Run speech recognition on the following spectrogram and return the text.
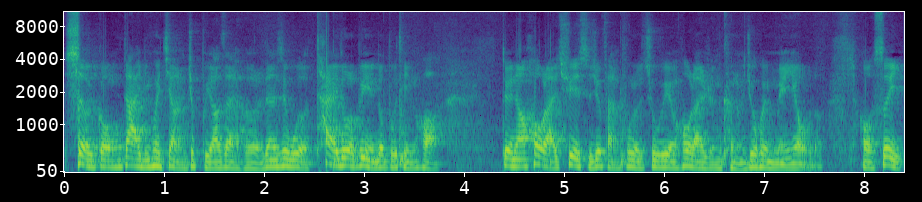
社工，大家一定会叫你就不要再喝了。但是我有太多的病人都不听话，对，然后后来确实就反复的住院，后来人可能就会没有了。哦，所以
